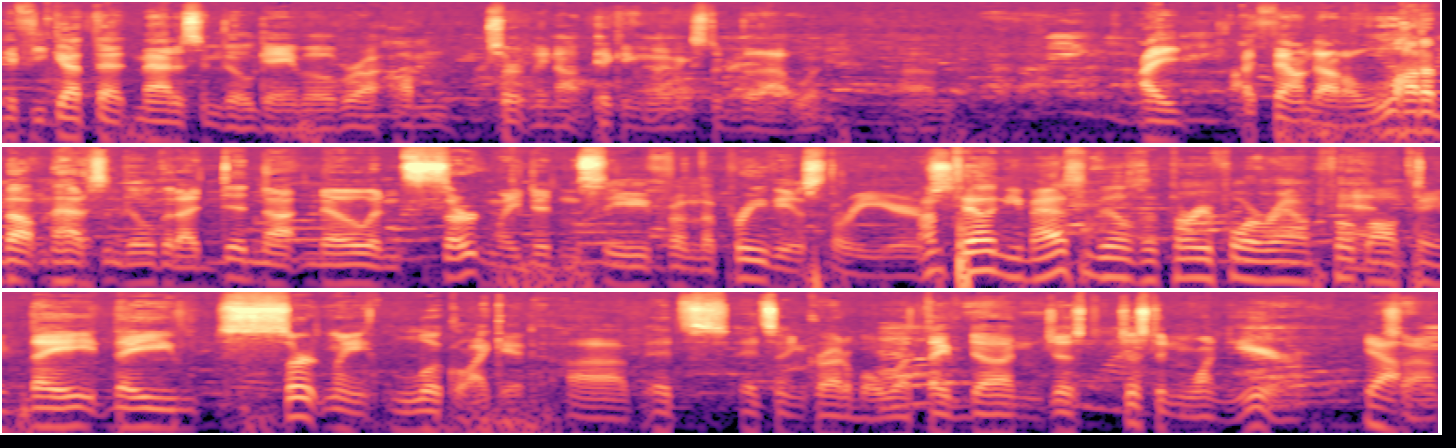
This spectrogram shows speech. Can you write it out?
if you got that Madisonville game over, I, I'm certainly not picking Livingston for that one. Um, I I found out a lot about Madisonville that I did not know and certainly didn't see from the previous three years. I'm telling you, Madisonville's a three or four round football And team. They they certainly look like it. Uh, it's it's incredible what they've done just just in one year. Yeah. So,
